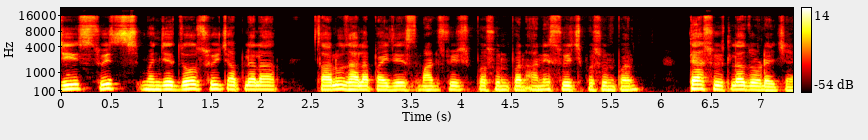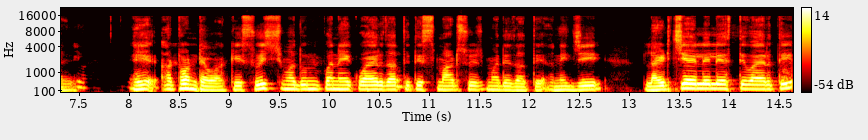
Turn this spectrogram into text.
जी स्विच म्हणजे जो स्विच आपल्याला चालू झाला पाहिजे स्मार्ट स्विचपासून पण आणि स्विचपासून पण त्या स्विचला जोडायचे आहे. हे आठवण ठेवा की स्विचमधून पण एक वायर जाते ती स्मार्ट स्विचमध्ये जाते. आणि जी लाईटची आलेली असते वायर ती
